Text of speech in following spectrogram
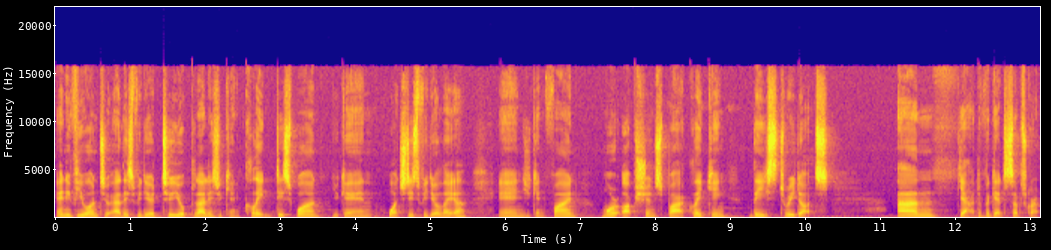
And if you want to add this video to your playlist, you can click this one. You can watch this video later and you can find more options by clicking these three dots. And yeah, don't forget to subscribe.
